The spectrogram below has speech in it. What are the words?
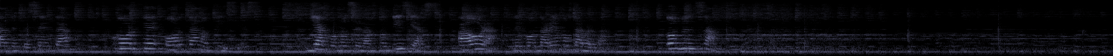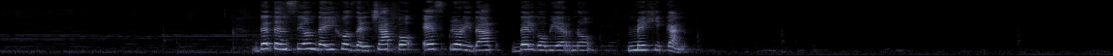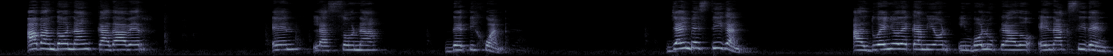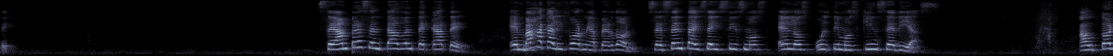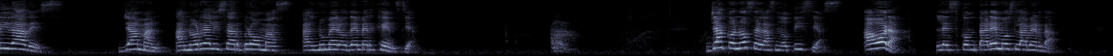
Tecate presenta Jorge Horta Noticias. Ya conoce las noticias, ahora le contaremos la verdad. Comenzamos. Detención de hijos del Chapo es prioridad del gobierno mexicano. Abandonan cadáver en la zona de Tijuana. Ya investigan al dueño de camión involucrado en accidente. Se han presentado en Tecate, en Baja California, perdón, 66 sismos en los últimos 15 días. Autoridades llaman a no realizar bromas al número de emergencia. Ya conoce las noticias. Ahora les contaremos la verdad.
